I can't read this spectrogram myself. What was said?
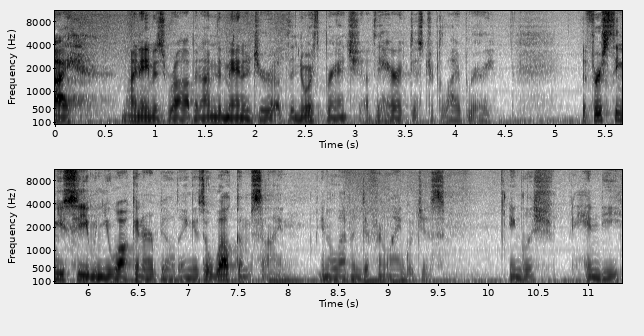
Hi, my name is Rob, and I'm the manager of the North Branch of the Herrick District Library. The first thing you see when you walk in our building is a welcome sign in 11 different languages English, Hindi,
